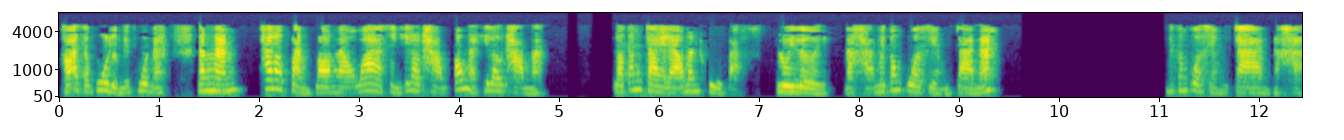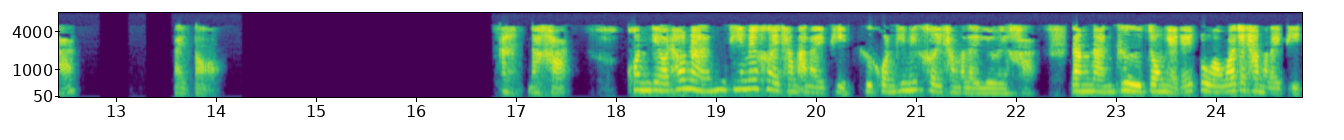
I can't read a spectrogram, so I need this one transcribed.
เขาอาจจะพูดหรือไม่พูดนะดังนั้นถ้าเรากลั่นกรองแล้วว่าสิ่งที่เราทำเป้าหมายที่เราทำอะ เราตั้งใจแล้วมันถูกอะลุยเลยนะคะ ไม่ต้องกลัวเสียงวิจารณ์นะไม่ต้องกลัวเสียงวิจารณ์นะคะ ไปต่ออะนะคะ คนเดียวเท่านั้นที่ไม่เคยทำอะไรผิด คือคนที่ไม่เคยทำอะไรเลยค่ะ ดังนั้นคือจงอย่าได้กลัวว่าจะทำอะไรผิด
